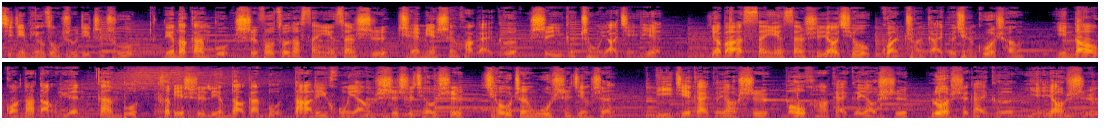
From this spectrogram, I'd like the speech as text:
习近平总书记指出，领导干部是否做到“三严三实”全面深化改革是一个重要检验。要把“三严三实”要求贯穿改革全过程，引导广大党员干部，特别是领导干部，大力弘扬实事求是、求真务实精神，理解改革要实，谋划改革要实，落实改革也要实，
